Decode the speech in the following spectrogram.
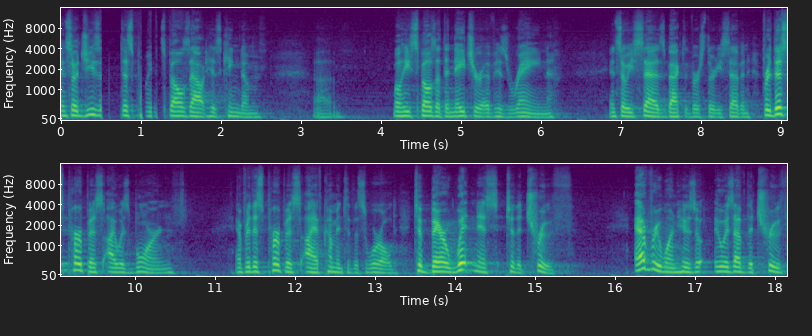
And so Jesus at this point spells out his kingdom. Uh, well, he spells out the nature of his reign. And so he says, back to verse 37 For this purpose I was born, and for this purpose I have come into this world, to bear witness to the truth. Everyone who's, who is of the truth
